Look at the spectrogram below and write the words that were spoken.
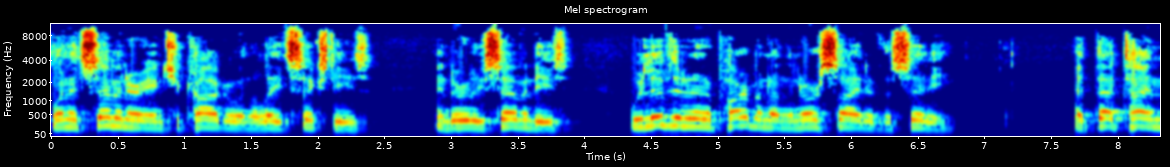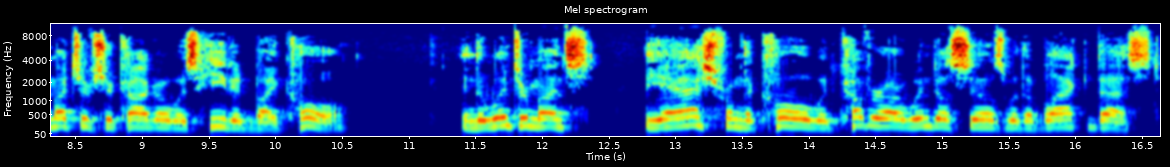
When at seminary in Chicago in the late 60s and early 70s, we lived in an apartment on the north side of the city. At that time, much of Chicago was heated by coal. In the winter months, the ash from the coal would cover our windowsills with a black dust.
